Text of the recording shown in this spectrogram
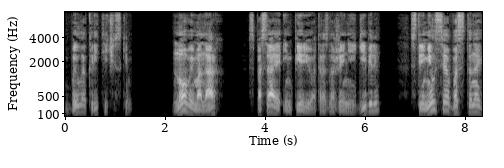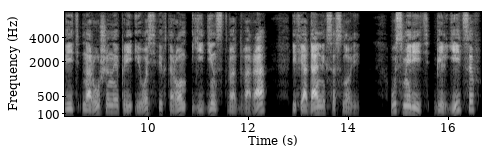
было критическим. Новый монарх, спасая империю от разложения и гибели, стремился восстановить нарушенное при Иосифе II единство двора и феодальных сословий, усмирить бельгийцев,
